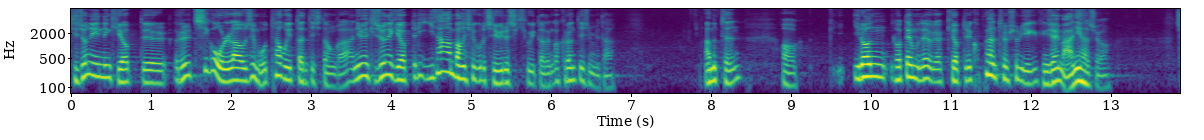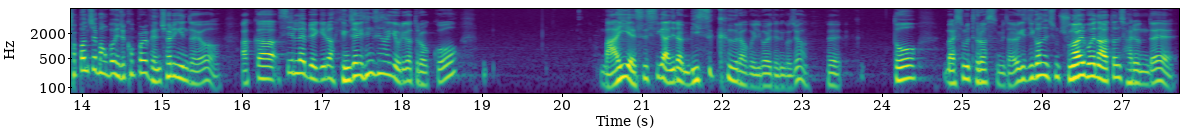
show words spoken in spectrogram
기존에 있는 기업들을 치고 올라오지 못하고 있다는 뜻이던가 아니면 기존의 기업들이 이상한 방식으로 지위를 지키고 있다든가 그런 뜻입니다. 아무튼 어, 이런 것 때문에 우리가 기업들이 corporate traction 얘기 굉장히 많이 하죠. 첫 번째 방법이 이제 corporate venturing인데요. 아까 C랩 얘기를 굉장히 생생하게 우리가 들었고 마이 SC가 아니라 미스크라고 읽어야 되는 거죠. 네. 또 말씀을 들었습니다. 여기 이거는 지금 중앙일보에 나왔던 자료인데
